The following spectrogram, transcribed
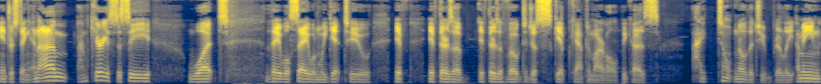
interesting, and I'm I'm curious to see what they will say when we get to if if there's a if there's a vote to just skip Captain Marvel because I don't know that you really. I mean,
